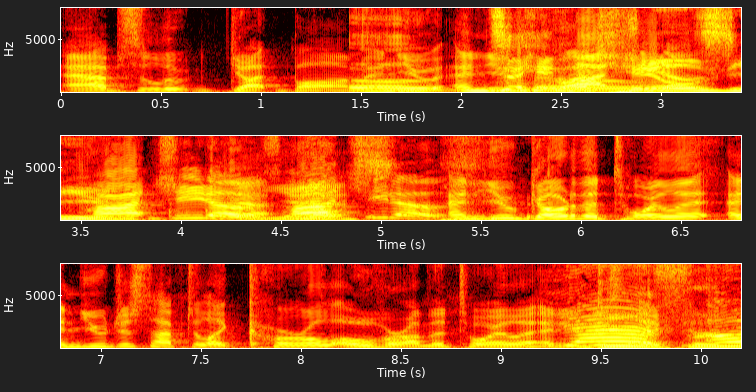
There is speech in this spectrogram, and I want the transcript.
absolute gut bomb, and Oh, you and you Damn, Hot kills Cheetos. you. Hot Cheetos. Yeah. Hot Yes. Cheetos. and you go to the toilet and you just have to like curl over on the toilet and yes. Dude, for oh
